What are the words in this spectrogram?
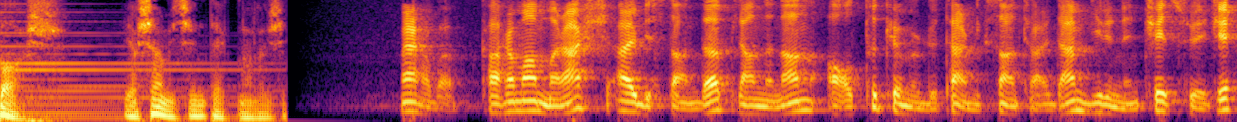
Boş, yaşam için teknoloji. Merhaba, Kahramanmaraş, Elbistan'da planlanan 6 kömürlü termik santralden birinin ÇED süreci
